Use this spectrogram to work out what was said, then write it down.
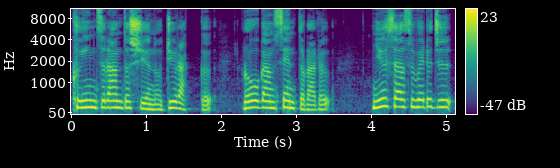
クイーンズランド州のデュラック、ローガンセントラル、ニューサウスウェルズ、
